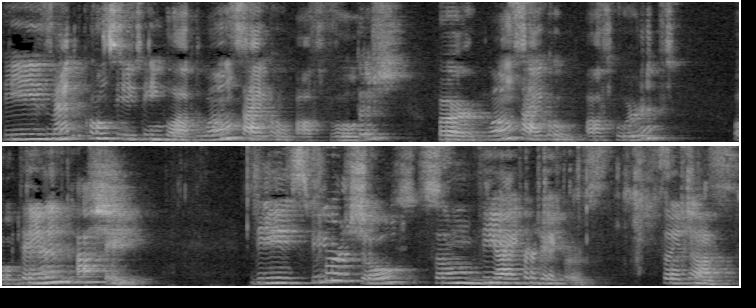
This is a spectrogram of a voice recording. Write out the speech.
This method consists in plot one cycle of voltage per one cycle of current, obtained a shape. This figure shows some VI trajectories, such as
